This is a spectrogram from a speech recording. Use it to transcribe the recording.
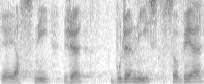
je jasný, že bude níst v sobě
